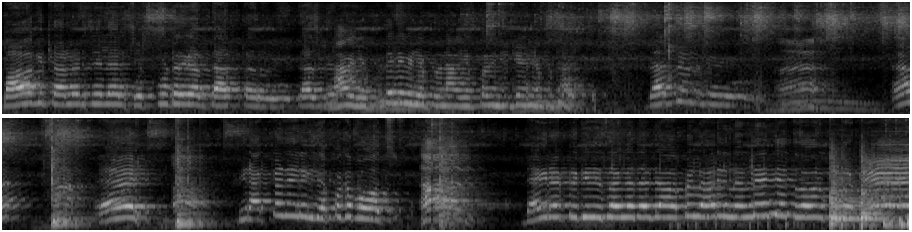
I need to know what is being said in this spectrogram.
బావకి ఇట్లా అన్నట్టు చేయలే అని చెప్పుకుంటుంది కానీ దాస్తాను దాచి నాకు చెప్తే నీకు చెప్పు నాకు చెప్పదు నీకేం చెప్తా. దీని అక్క దీనికి చెప్పకపోవచ్చు. డైరెక్ట్ ఇది సంగతి అంటే ఆ పిల్ల ఆడి నన్ను ఏం చేస్తుందో అనుకున్నాడు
